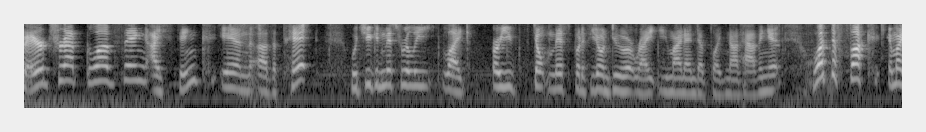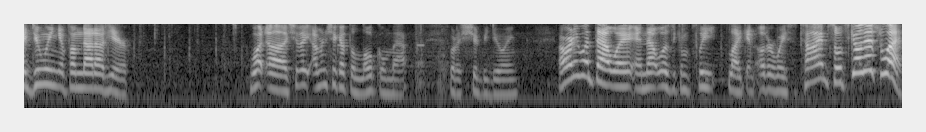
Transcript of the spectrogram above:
bear trap glove thing, I think, in uh, the pit, which you can miss really, like, or you don't miss, but if you don't do it right, you might end up, like, not having it. What the fuck am I doing if I'm not out here? What, uh, should I, I'm gonna check out the local map. What I should be doing. I already went that way, and that was a complete, like, an utter waste of time, so let's go this way!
